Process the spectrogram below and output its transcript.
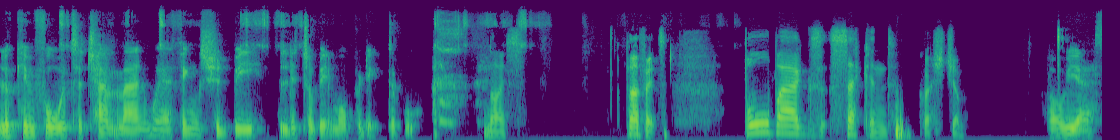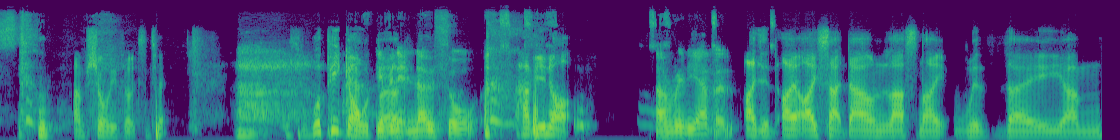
looking forward to Champ Man, where things should be a little bit more predictable. nice, perfect. Ball bags second question. Oh yes, I'm sure we've looked into it. It's Whoopi Goldberg. Given it no thought. have you not? I really haven't. I did. I, I sat down last night with a um,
